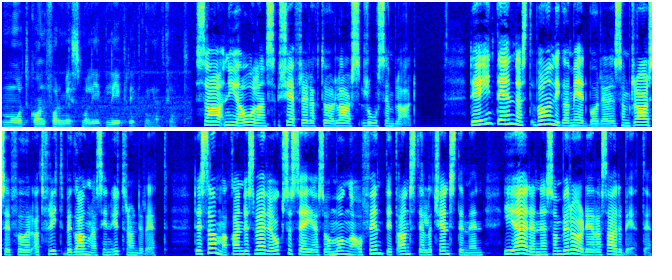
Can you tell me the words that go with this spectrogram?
mot konformism och lik, likriktning helt klart. Sa Nya Ålands chefredaktör Lars Rosenblad. Det är inte endast vanliga medborgare som drar sig för att fritt begagna sin yttranderätt. Detsamma kan dessvärre också sägas om många offentligt anställda tjänstemän i ärenden som berör deras arbete.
